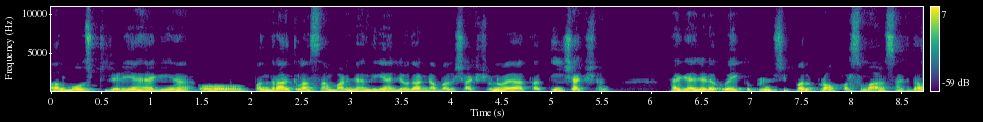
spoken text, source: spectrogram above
ਆਲਮੋਸਟ ਜਿਹੜੀਆਂ ਹੈਗੀਆਂ, ਉਹ 15 ਕਲਾਸਾਂ ਬਣ ਜਾਂਦੀਆਂ, ਜੇ ਉਹਦਾ ਡਬਲ ਸੈਕਸ਼ਨ ਹੋਇਆ ਤਾਂ 30 ਸੈਕਸ਼ਨ ਹੈਗਾ ਜਿਹੜਾ ਉਹ ਇੱਕ ਪ੍ਰਿੰਸੀਪਲ ਪ੍ਰੋਪਰ ਸੰਭਾਲ ਸਕਦਾ।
